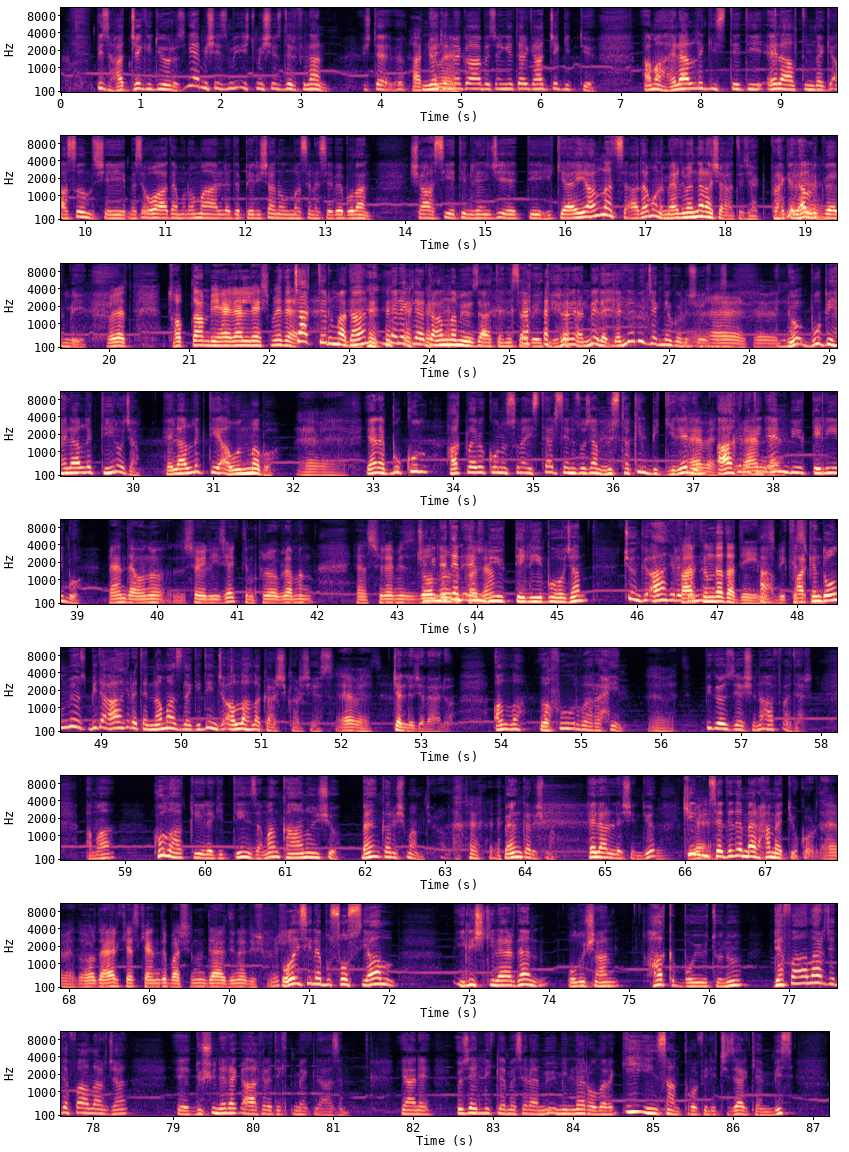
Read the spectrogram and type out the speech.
Biz hacca gidiyoruz. Yemişiz mi, içmişizdir filan. İşte Hakkını ne demek abi sen yeter ki hacca git diyor. Ama helallik istediği el altındaki asıl şeyi mesela o adamın o mahallede perişan olmasına sebep olan şahsiyetin rencide ettiği hikayeyi anlatsa adam onu merdivenden aşağı atacak. Bırak helallik Evet. vermeyi. Böyle toptan bir helalleşme de Çaktırmadan melekler de anlamıyor zaten hesap ediyor. Yani melekler ne bilecek ne konuşuyoruz biz. Evet, evet. E, no, bu bir helallik değil hocam. Helallik diye avunma bu. Evet. Yani bu kul hakları konusuna isterseniz hocam müstakil bir girelim. Evet, Ahiretin de. en büyük deliği bu. Ben de onu söyleyecektim programın yani süremiz Çünkü doldurduk neden hocam. en büyük deliği bu hocam? Çünkü ahirete Farkında da değiliz Ha, bir kısmı. farkında olmuyoruz. Bir de ahirete namazla gidince Allah'la karşı karşıyayız. Evet. Celle Celaluhu. Allah gafur ve rahim. Evet. bir gözyaşını affeder. Ama kul hakkıyla gittiğin zaman kanun şu. Ben karışmam diyor Allah. ben karışmam. Helalleşin diyor. Kimsede de merhamet yok orada. Evet. Orada herkes kendi başının derdine düşmüş. Dolayısıyla bu sosyal ilişkilerden oluşan hak boyutunu defalarca defalarca e, düşünerek ahirete gitmek lazım. Yani özellikle mesela müminler olarak iyi insan profili çizerken biz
